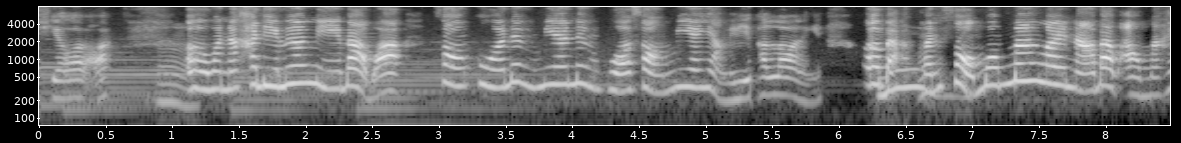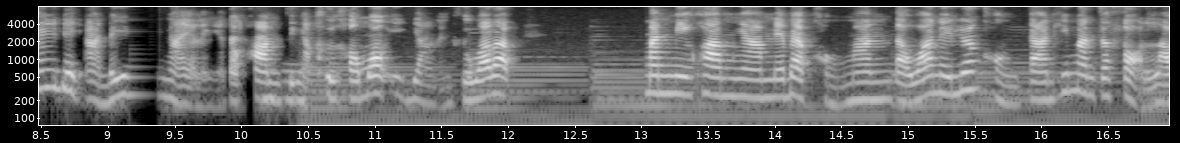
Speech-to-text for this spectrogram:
เชียลว่าแบบว่ามเออวรรณคดีเรื่องนี้แบบว่าสองผัวหนึ่งเมียหนึ่งผัวสองเมียอย่างลิลิตพระลออะไรเงี้ยเออแบบอืมมันโสมมมากเลยนะ แบบเอามาให้เด็กอ่านได้ยังไงอะไรเงี้ยแต่ความจริงอะคือเขามองอีกอย่างหนึ่งคือว่าแบบ มันมีความงามในแบบของมัน แต่ว่าในเรื่องของการที่มันจะสอนเรา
